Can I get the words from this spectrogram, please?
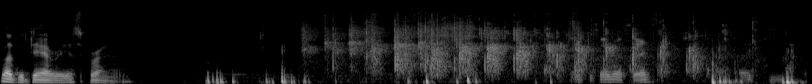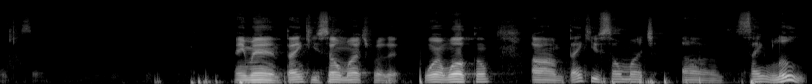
Brother Darius Brown. Thank you so much, sir. Thank you. Thank you, sir. Amen. Thank you so much for the warm welcome. Um, thank you so much, um, St. Luke,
